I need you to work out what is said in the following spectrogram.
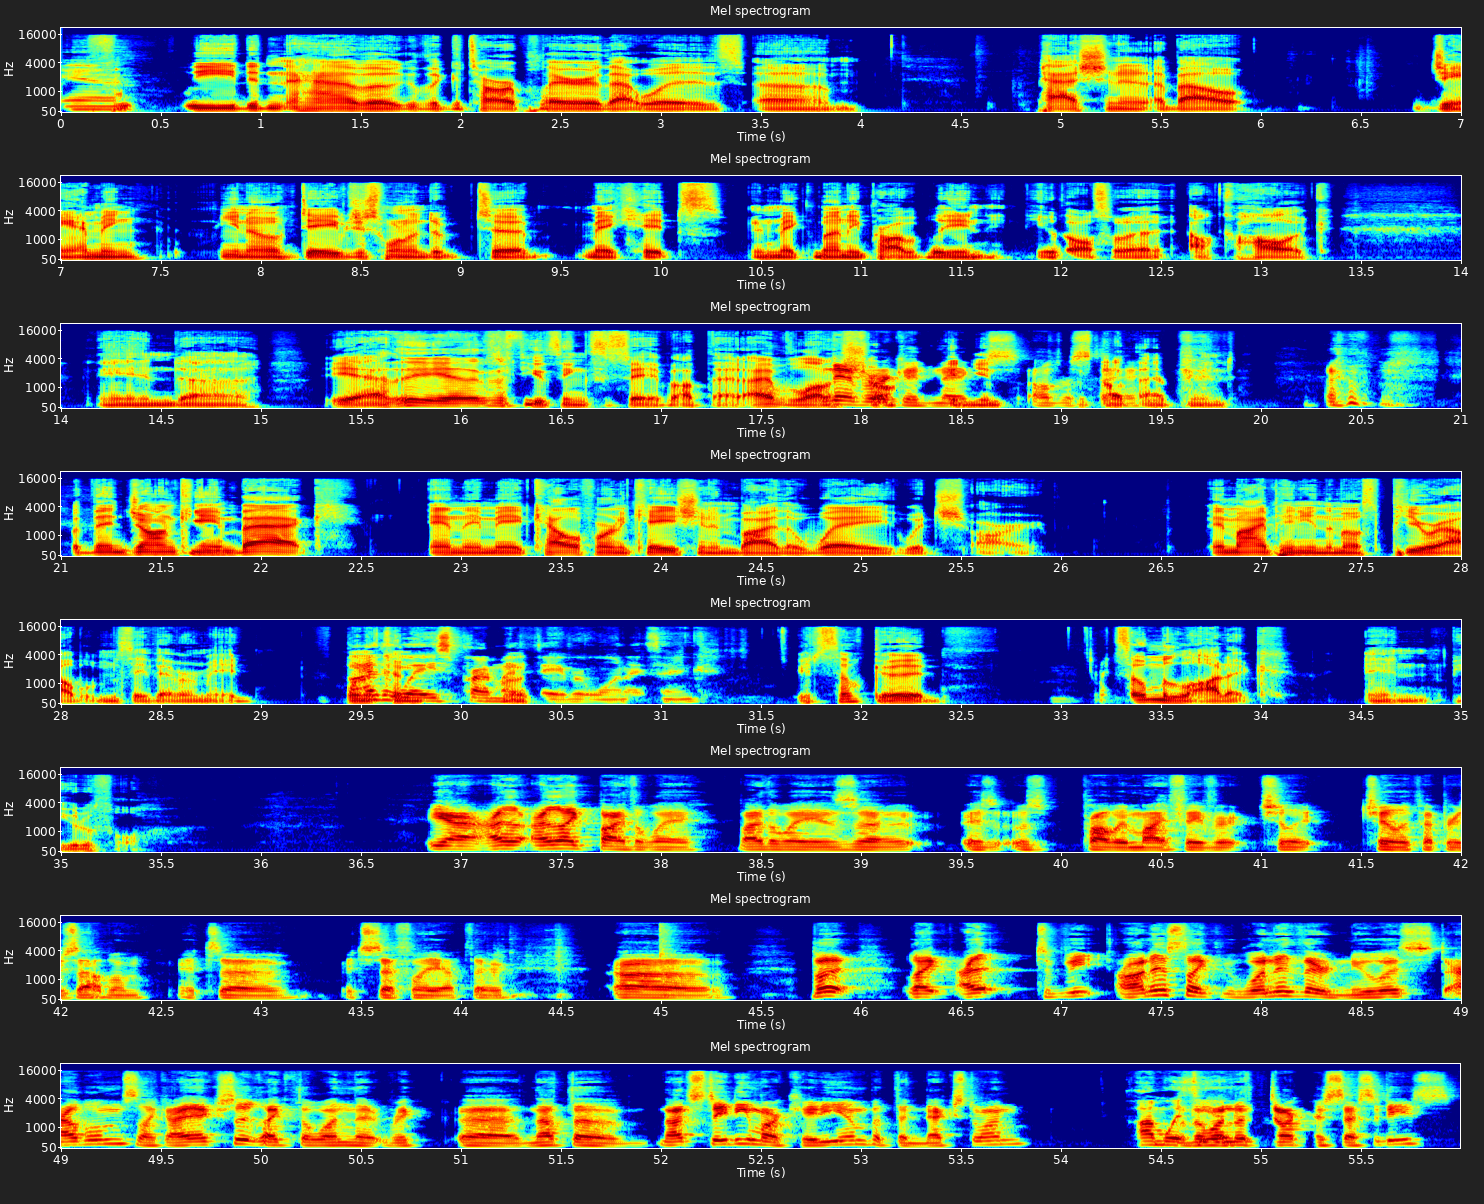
Yeah, We didn't have a the guitar player that was um, passionate about jamming. You know, Dave just wanted to, to make hits and make money, probably, and he was also an alcoholic. And uh, yeah, yeah, there's a few things to say about that. I have a lot of Never a strong good opinions mix. I'll just about say. that band. But then John came back, and they made Californication and By the Way, which are, in my opinion, the most pure albums they've ever made. When by the comes- way, it's probably my favorite one. I think. it's so good. It's so melodic and beautiful. Yeah, I, I like. By the way, by the way is uh is was probably my favorite Chili Chili Peppers album. It's uh it's definitely up there. Uh, but like I to be honest, like one of their newest albums, like I actually like the one that Rick, uh, not the not Stadium Arcadium, but the next one, I'm with the you. one with Dark Necessities.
